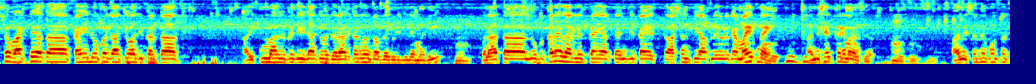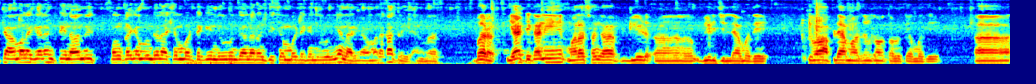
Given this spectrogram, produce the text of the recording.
असं वाटतंय आता काही लोक जातीवादी करतात. इथून मागं कधी जातीवादी राजकारण नव्हतं आपल्या बीड जिल्ह्यामध्ये. हम्म. पण आता लोक करायला लागलेत काय? आता त्यांचे काय असन ते आपल्या एवढं काय माहीत नाही. आम्ही शेतकरी माणसं. हम्म, हम्म, हम्म. आम्ही सध्या बोलतो की आम्हाला गॅरंटी ना आम्ही पंकजा मुंडेला शंभर टक्के निवडून देणार आणि ती शंभर टक्के निवडून येणार ही आम्हाला खात्री आहे. बर. बरं. या ठिकाणी मला सांगा बीड अं, बीड जिल्ह्यामध्ये किंवा आपल्या माजलगाव तालुक्यामध्ये अं,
